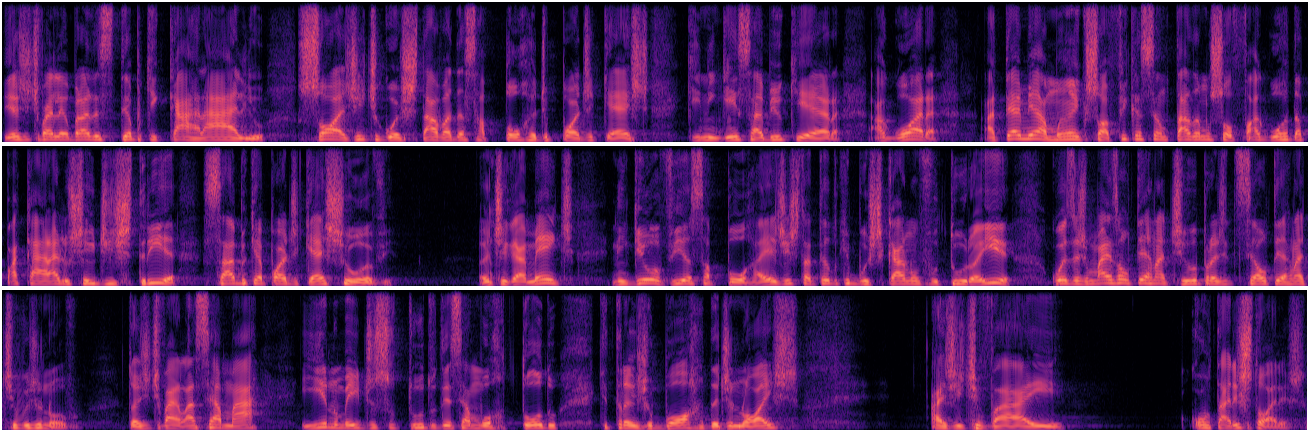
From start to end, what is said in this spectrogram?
E a gente vai lembrar desse tempo que, caralho, só a gente gostava dessa porra de podcast, que ninguém sabia o que era. Agora, até a minha mãe, que só fica sentada no sofá, gorda pra caralho, cheio de estria, sabe o que é podcast e ouve. Antigamente, ninguém ouvia essa porra. Aí a gente tá tendo que buscar num futuro aí coisas mais alternativas pra gente ser alternativo de novo. Então a gente vai lá se amar e no meio disso tudo, desse amor todo que transborda de nós, a gente vai contar histórias.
